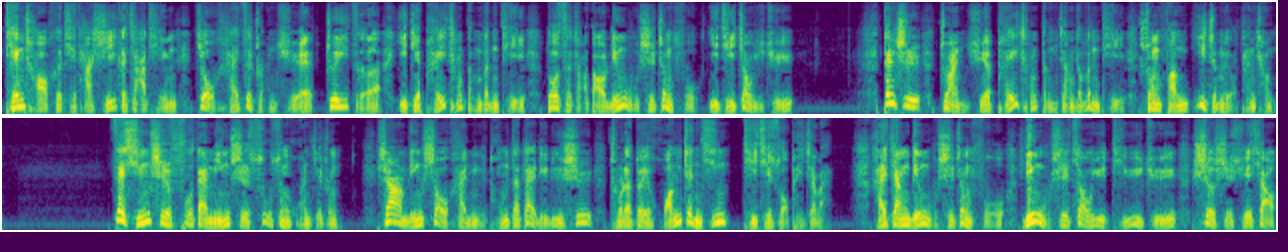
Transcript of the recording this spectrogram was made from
田超和其他十一个家庭就孩子转学、追责以及赔偿等问题，多次找到灵武市政府以及教育局。但是转学赔偿等这样的问题，双方一直没有谈成。在刑事附带民事诉讼环节中，十二名受害女童的代理律师除了对黄振兴提起索赔之外，还将灵武市政府、灵武市教育体育局、涉事学校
